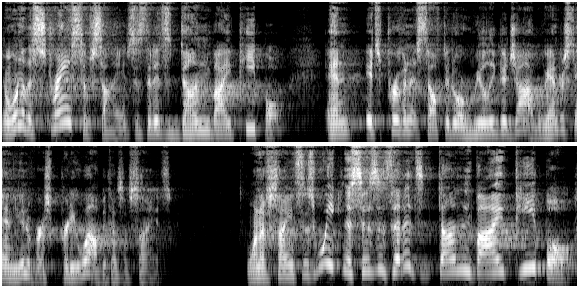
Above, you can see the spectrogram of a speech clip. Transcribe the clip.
Now, one of the strengths of science is that it's done by people, and it's proven itself to do a really good job. We understand the universe pretty well because of science. One of science's weaknesses is that it's done by people,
